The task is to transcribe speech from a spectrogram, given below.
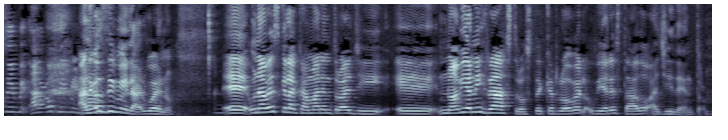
similar. Algo similar, bueno. Eh, una vez que la cámara entró allí, eh, no había ni rastros de que Robert hubiera estado allí dentro.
